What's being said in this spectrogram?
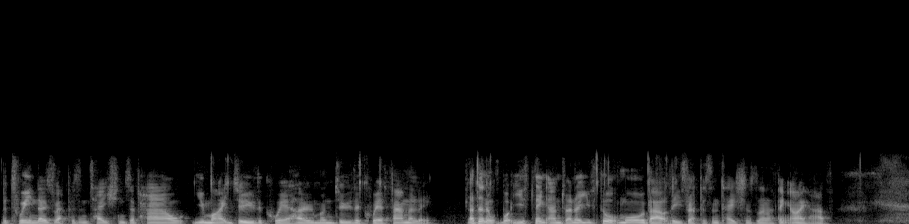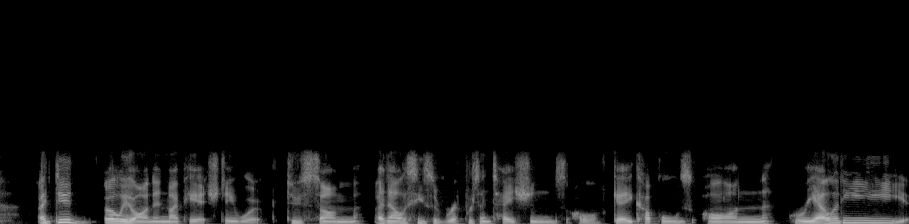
between those representations of how you might do the queer home and do the queer family. I don't know what you think, Andrew. I know you've thought more about these representations than I think I have. I did early on in my PhD work do some analyses of representations of gay couples on reality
